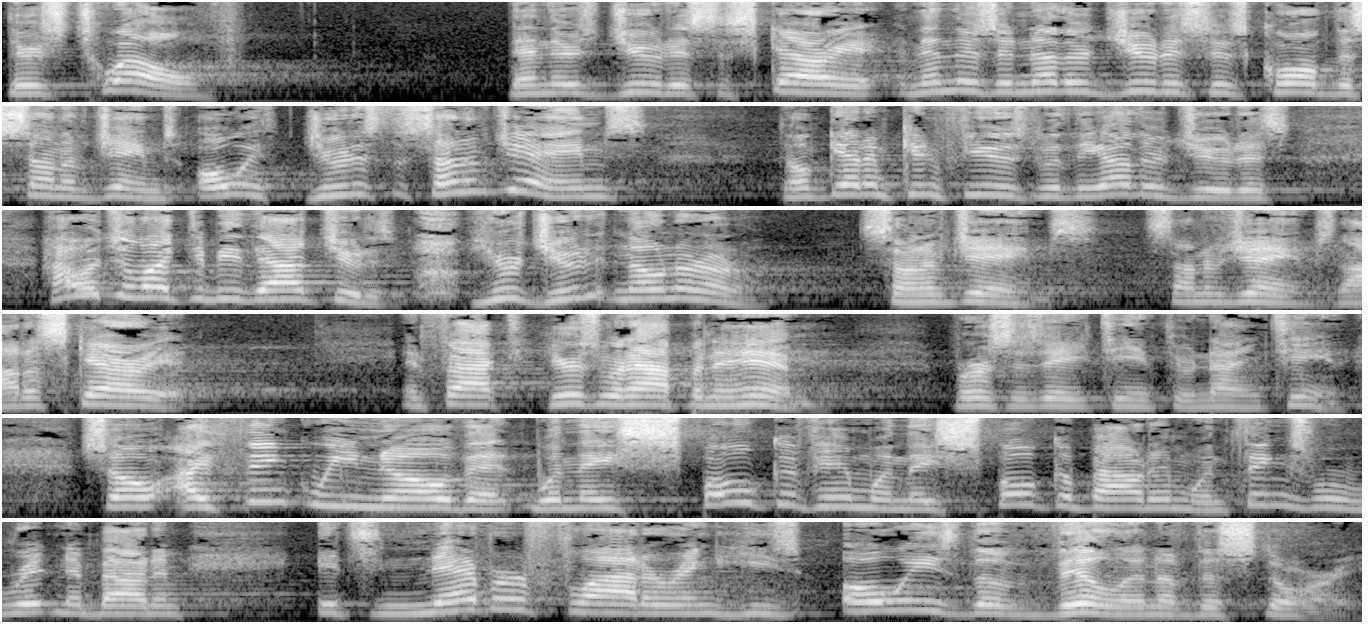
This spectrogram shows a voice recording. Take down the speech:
There's 12. Then there's Judas Iscariot. And then there's another Judas who's called the son of James. Always Judas, the son of James. Don't get him confused with the other Judas. How would you like to be that Judas? You're Judas? No, no, no, no. Son of James. Son of James, not Iscariot. In fact, here's what happened to him verses 18 through 19. So I think we know that when they spoke of him, when they spoke about him, when things were written about him, it's never flattering. He's always the villain of the story.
